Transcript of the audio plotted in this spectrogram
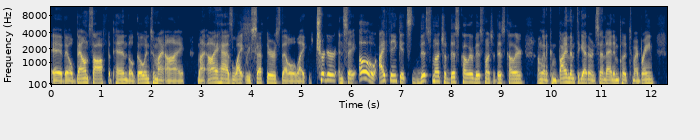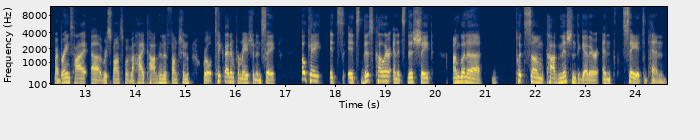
Uh, they'll bounce off the pen. They'll go into my eye. My eye has light receptors that will like trigger and say, "Oh, I think it's this much of this color, this much of this color." I'm going to combine them together and send that input to my brain. My brain's high uh, responsible for the high cognitive function, where it'll take that information and say, okay, it's it's this color and it's this shape. I'm gonna put some cognition together and say it's a pen.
